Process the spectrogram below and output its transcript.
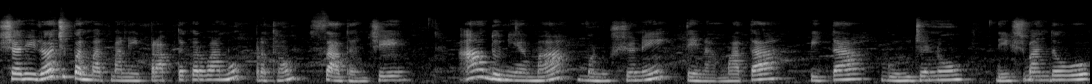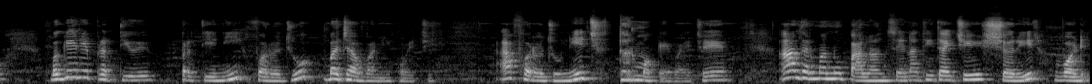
શરીર જ પરમાત્માને પ્રાપ્ત કરવાનું પ્રથમ સાધન છે. આ દુનિયામાં મનુષ્યને તેના માતા, પિતા, ગુરુજનો, દેશબાંધવો વગેરે પ્રત્યે પ્રત્યેની ફરજો બજાવવાની હોય છે. આ ફરજોને જ ધર્મ કહેવાય છે. આ ધર્મનું પાલન શેનાથી થાય છે? શરીર વડે.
